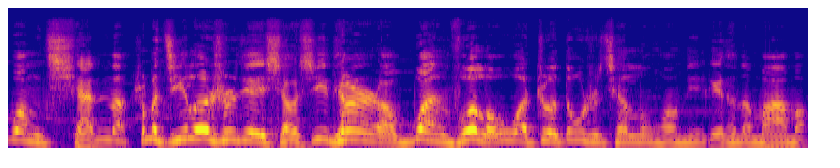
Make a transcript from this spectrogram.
往前呢，什么极乐世界、小西天啊、万佛楼啊，这都是乾隆皇帝给他的妈妈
